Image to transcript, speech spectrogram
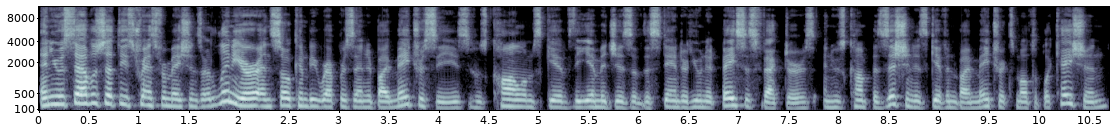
and you establish that these transformations are linear and so can be represented by matrices whose columns give the images of the standard unit basis vectors and whose composition is given by matrix multiplication,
